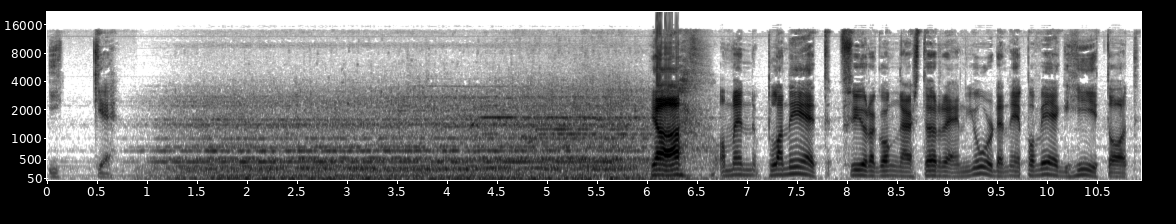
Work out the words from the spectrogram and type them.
icke. Ja, om en planet fyra gånger större än jorden är på väg hitåt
